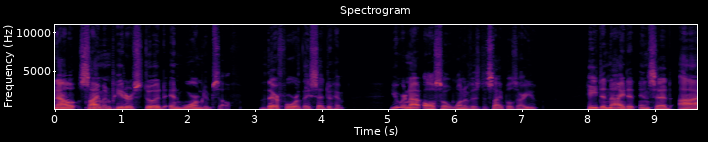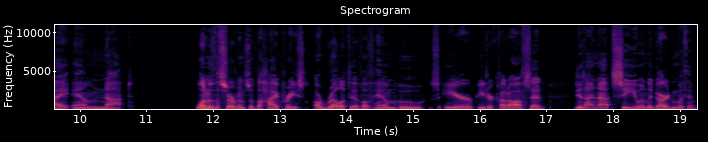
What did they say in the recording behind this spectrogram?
Now Simon Peter stood and warmed himself. Therefore they said to him, You are not also one of his disciples, are you? He denied it and said, I am not. One of the servants of the high priest, a relative of him whose ear Peter cut off, said, Did I not see you in the garden with him?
